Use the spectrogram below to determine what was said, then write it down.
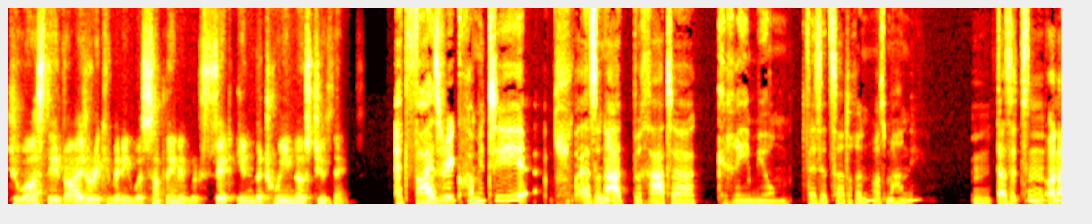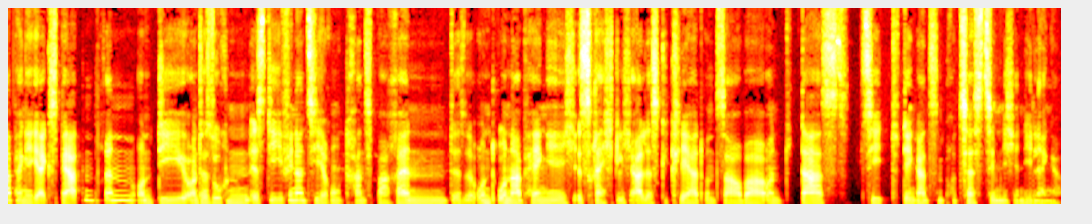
to us, the advisory committee was something that would fit in between those two things. Advisory Committee, also eine Art Beratergremium. Wer sitzt da drin? Was machen die? Hm, da sitzen unabhängige Experten drin und die untersuchen, ist die Finanzierung transparent und unabhängig, ist rechtlich alles geklärt und sauber. Und das zieht den ganzen Prozess ziemlich in die Länge.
